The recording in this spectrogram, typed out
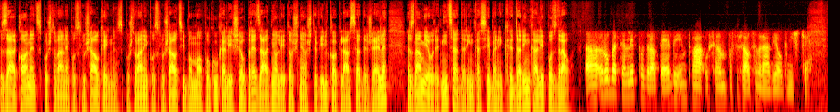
Za konec, spoštovane poslušalke in spoštovani poslušalci, bomo pokukali še v predzadnjo letošnjo številko glasa dežele. Z nami je urednica Darinka Sebenik. Darinka, lep pozdrav. Uh, Robert, en lep pozdrav tebi in pa vsem poslušalcem Radia Ognišče.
